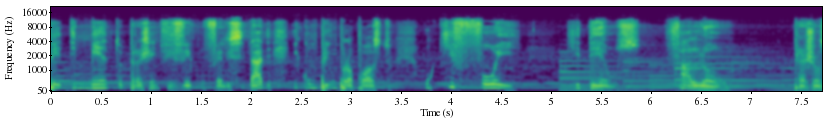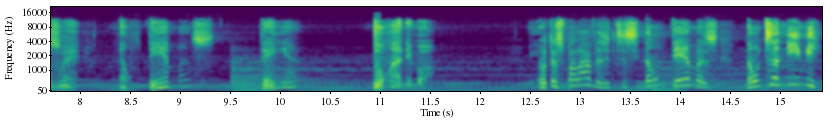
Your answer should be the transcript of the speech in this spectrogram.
impedimento para a gente viver com felicidade e cumprir um propósito. O que foi que Deus falou para Josué? Não temas, tenha bom ânimo. Em outras palavras, ele disse assim: não temas, não desanime.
